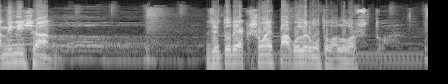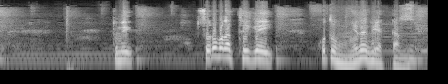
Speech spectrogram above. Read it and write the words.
আমি নিশান, যে তোর এক সময় পাগলের মতো ভালোবাসতো। তুমি ছোটবেলা থেকেই কত মেধাবী একটা মেয়ে।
